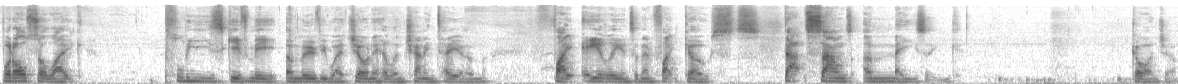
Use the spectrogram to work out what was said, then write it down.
but also like, please give me a movie where Jonah Hill and Channing Tatum fight aliens and then fight ghosts. That sounds amazing. Go on, Joe.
